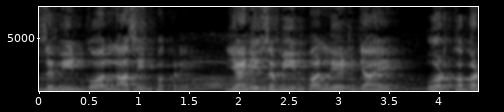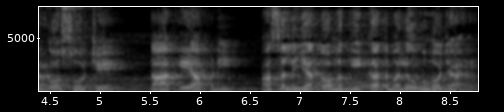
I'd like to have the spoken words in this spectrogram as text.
ज़मीन को लाजिम पकड़े, यानी ज़मीन पर लेट जाए और कब्र को सोचे ताकि अपनी असलियत हकीकत मालूम हो जाए।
